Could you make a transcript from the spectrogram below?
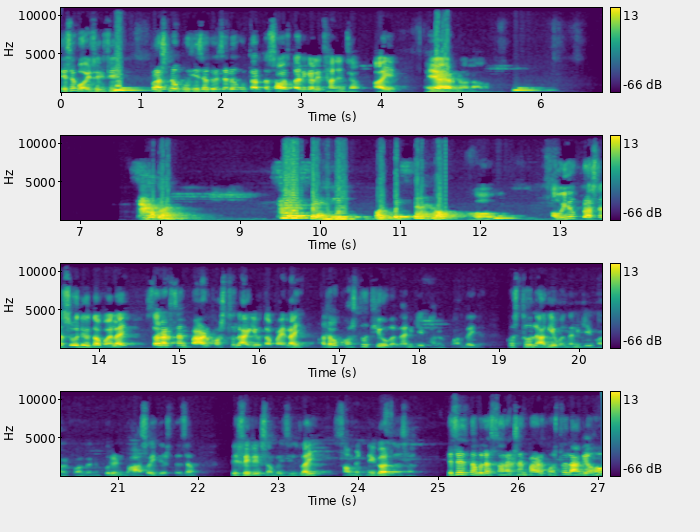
त्यसो भइसकेपछि प्रश्न बुझिसकेपछि उत्तर त सहज तरिकाले छानिन्छ है? यहाँ हेर्नु होला अब। 4번. 설악산이 어땠어요? हो अब यो प्रश्न सोध्यो तपाईँलाई संरक्षण पहाड कस्तो लाग्यो तपाईँलाई अथवा कस्तो थियो भन्दा नि केही फरक पर्दैन कस्तो लाग्यो भन्दा नि केही फरक पर्दैन कोरियन भाषै त्यस्तो छ त्यसैले सबै चिजलाई समेट्ने गर्दछ त्यसैले तपाईँलाई संरक्षण पहाड कस्तो लाग्यो हौ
